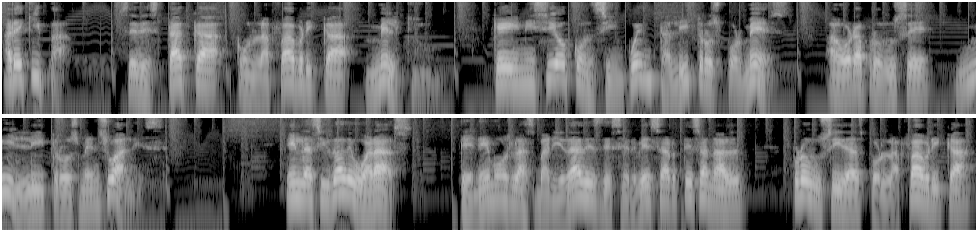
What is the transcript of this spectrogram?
Arequipa se destaca con la fábrica Melkin, que inició con 50 litros por mes, ahora produce 1000 litros mensuales. En la ciudad de Huaraz tenemos las variedades de cerveza artesanal producidas por la fábrica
